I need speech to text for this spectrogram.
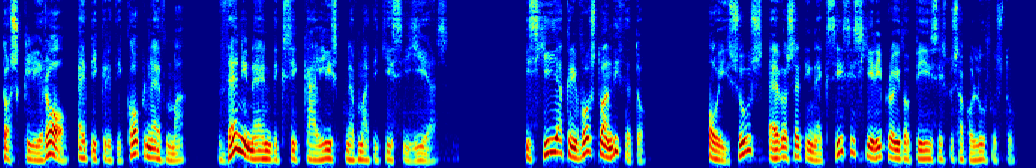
Το σκληρό, επικριτικό πνεύμα δεν είναι ένδειξη καλής πνευματικής υγείας. Ισχύει ακριβώς το αντίθετο. Ο Ιησούς έδωσε την εξής ισχυρή προειδοποίηση στους ακολούθους του.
